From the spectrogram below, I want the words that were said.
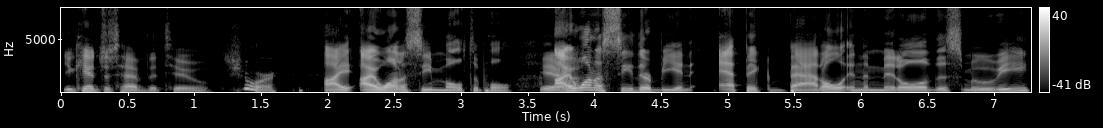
You can't just have the two. sure I, I want to see multiple. Yeah. I want to see there be an epic battle in the middle of this movie,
